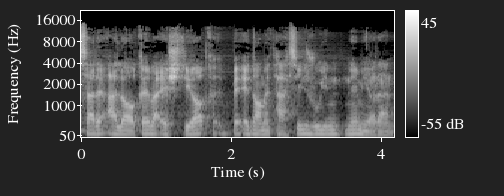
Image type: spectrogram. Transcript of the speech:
سر علاقه و اشتیاق به ادامه تحصیل روی نمیارن.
